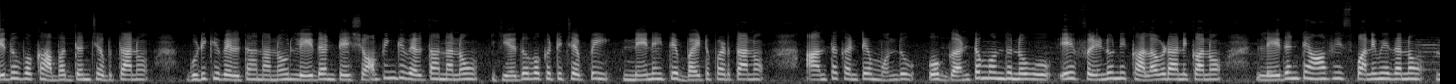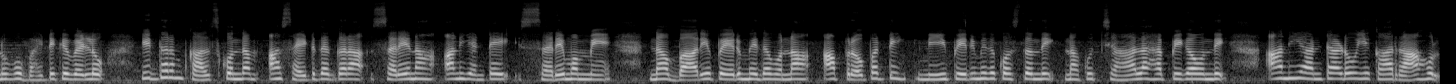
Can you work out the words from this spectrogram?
ఏదో ఒక అబద్ధం చెబుతాను. గుడికి వెళ్తానను లేదంటే షాపింగ్కి వెళ్తానను ఏదో ఒకటి చెప్పి నేనైతే బయటపడతాను. అంతకంటే ముందు ఓ గంట ముందు నువ్వు ఏ ఫ్రెండుని కలవడానికనో లేదంటే ఆఫీస్ పని మీదనో నువ్వు బయటికి వెళ్ళు. ఇద్దరం కలుసుకుందాం ఆ సైట్ దగ్గర సరేనా అని అంటే సరే మమ్మీ. నా భార్య పేరు మీద ఉన్న ఆ ప్రాపర్టీ నీ పేరు మీదకి వస్తుంది నాకు చాలా హ్యాపీగా ఉంది. అని అంటాడు ఇక రాహుల్.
